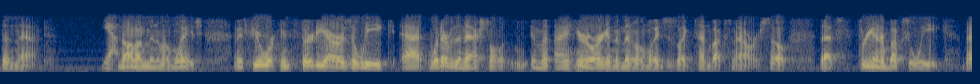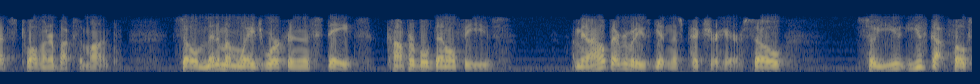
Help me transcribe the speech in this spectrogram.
than that. Yeah. Not on minimum wage. I mean, if you're working 30 hours a week at whatever the national I here in Oregon the minimum wage is like 10 bucks an hour. So that's 300 bucks a week. That's 1200 bucks a month. So minimum wage worker in the states, comparable dental fees. I mean, I hope everybody's getting this picture here. So so you you've got folks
